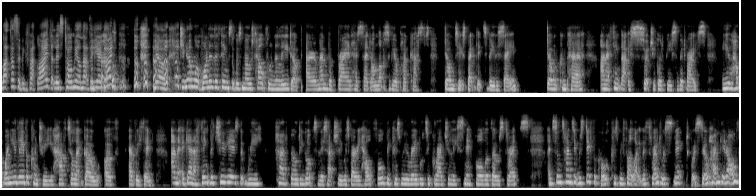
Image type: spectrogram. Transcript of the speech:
that- that's a big fat lie that Liz told me on that video guide. no, do you know what? One of the things that was most helpful in the lead up, I remember Brian has said on lots of your podcasts, don't expect it to be the same. Don't compare. And I think that is such a good piece of advice. You have, when you leave a country, you have to let go of everything. And again, I think the two years that we had building up to this actually was very helpful because we were able to gradually snip all of those threads. And sometimes it was difficult because we felt like the thread was snipped but still hanging on.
